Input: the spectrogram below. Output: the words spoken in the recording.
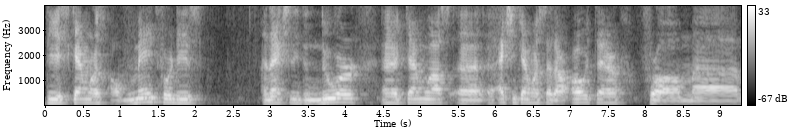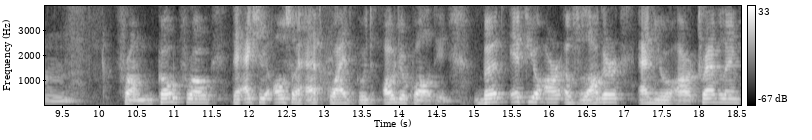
These cameras are made for this and actually the newer cameras, uh, action cameras that are out there from um, from GoPro. They actually also have quite good audio quality. But if you are a vlogger and you are traveling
